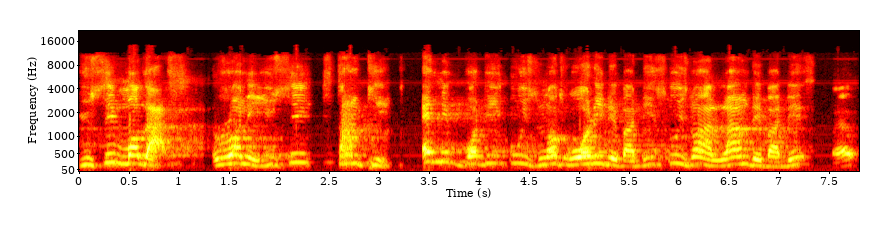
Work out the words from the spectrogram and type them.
You see mothers running. You see stampede. Anybody who is not worried about this, who is not alarmed about this, well,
